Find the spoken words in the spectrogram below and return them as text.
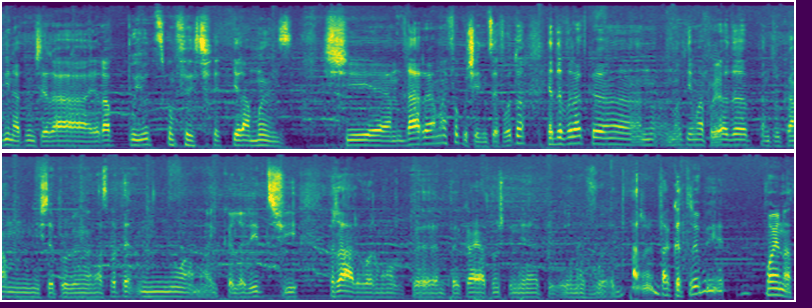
bine, atunci era, era puiuț, cum se zice, era mânz. Și, uh, dar am mai făcut ședințe foto. E adevărat că în, în ultima perioadă, pentru că am niște probleme la spate, nu am mai călărit și rar ori mă urc pe, pe cai atunci când e, e nevoie. Dar dacă trebuie, why not?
